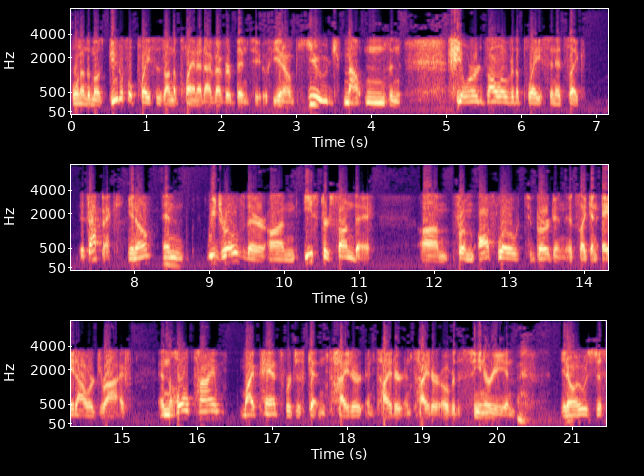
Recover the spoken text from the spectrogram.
one of the most beautiful places on the planet I've ever been to, you know, huge mountains and fjords all over the place, and it's like, it's epic, you know? And we drove there on Easter Sunday um, from Oslo to Bergen. It's like an eight hour drive. And the whole time, my pants were just getting tighter and tighter and tighter over the scenery. And, you know, it was just,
